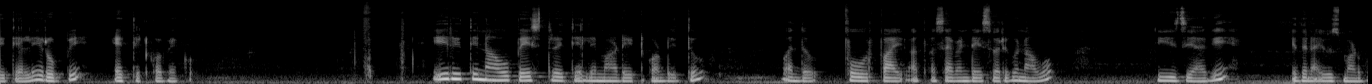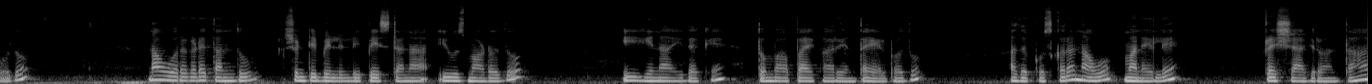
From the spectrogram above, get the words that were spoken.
ರೀತಿಯಲ್ಲಿ ರುಬ್ಬಿ ಎತ್ತಿಟ್ಕೋಬೇಕು. ಈ ರೀತಿ ನಾವು ಪೇಸ್ಟ್ ರೀತಿಯಲ್ಲಿ ಮಾಡಿ ಇಟ್ಕೊಂಡಿದ್ದು ಒಂದು ಫೋರ್ ಫೈವ್ ಅಥವಾ ಸೆವೆನ್ ಡೇಸ್ವರೆಗೂ ನಾವು ಈಸಿಯಾಗಿ ಇದನ್ನು ಯೂಸ್ ಮಾಡ್ಬೋದು. ನಾವು ಹೊರಗಡೆ ತಂದು ಶುಂಠಿ ಬೆಳ್ಳುಳ್ಳಿ ಪೇಸ್ಟನ್ನು ಯೂಸ್ ಮಾಡೋದು ಈಗಿನ ಇದಕ್ಕೆ ತುಂಬ ಅಪಾಯಕಾರಿ ಅಂತ ಹೇಳ್ಬೋದು. ಅದಕ್ಕೋಸ್ಕರ ನಾವು ಮನೆಯಲ್ಲೇ ಫ್ರೆಶ್ ಆಗಿರುವಂತಹ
